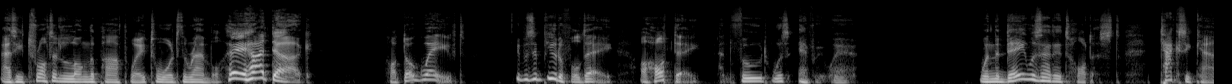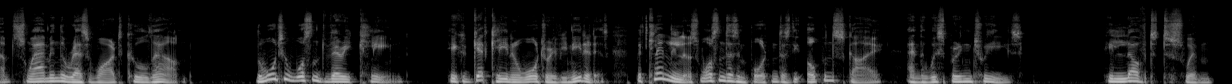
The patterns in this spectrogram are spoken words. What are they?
as he trotted along the pathway towards the ramble. Hey, Hot Dog! Hot Dog waved. It was a beautiful day, a hot day, and food was everywhere. When the day was at its hottest, taxicabs swam in the reservoir to cool down. The water wasn't very clean. He could get cleaner water if he needed it, but cleanliness wasn't as important as the open sky and the whispering trees. He loved to swim,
